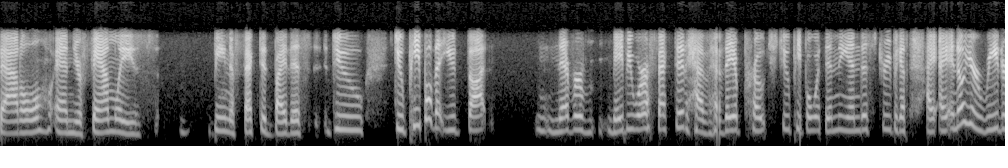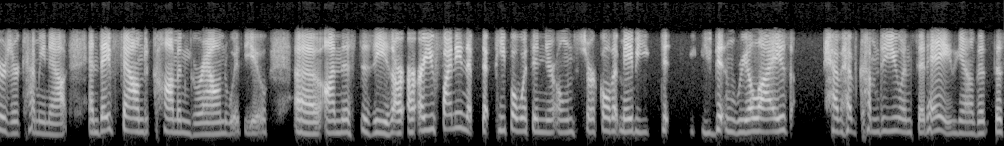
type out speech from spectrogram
battle and your family's being affected by this do do people that you thought never maybe were affected have have they approached you people within the industry? Because i i know your readers are coming out and they've found common ground with you uh, on this disease. Are, are, you finding that that people within your own circle that maybe you didn't realize have have come to you and said hey you know that this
